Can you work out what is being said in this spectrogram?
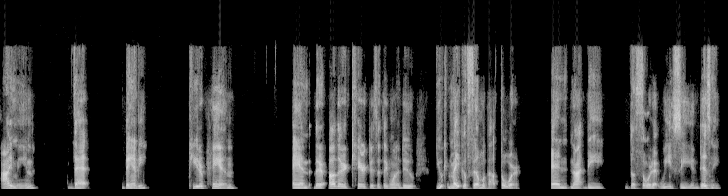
I mean that Bambi, Peter Pan, and there are other characters that they want to do. You can make a film about Thor and not be the Thor that we see in Disney.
